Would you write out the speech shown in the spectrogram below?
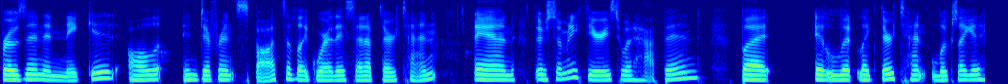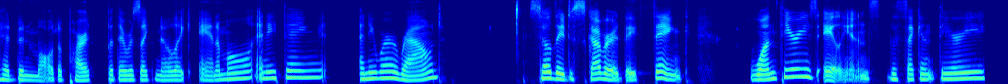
frozen and naked, all in different spots of like where they set up their tent. And there's so many theories to what happened, but it lit like their tent looked like it had been mauled apart, but there was like no like animal anything anywhere around. So they discovered, they think one theory is aliens. The second theory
